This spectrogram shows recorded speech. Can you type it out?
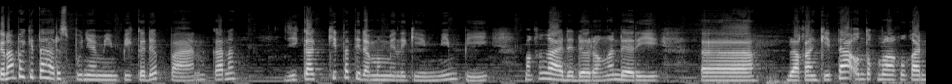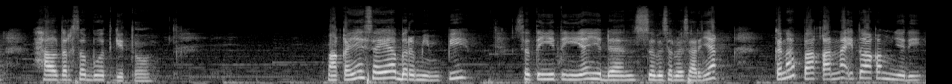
Kenapa kita harus punya mimpi ke depan? Karena jika kita tidak memiliki mimpi, maka nggak ada dorongan dari uh, belakang kita untuk melakukan hal tersebut gitu. Makanya saya bermimpi setinggi-tingginya dan sebesar-besarnya. Kenapa? Karena itu akan menjadi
